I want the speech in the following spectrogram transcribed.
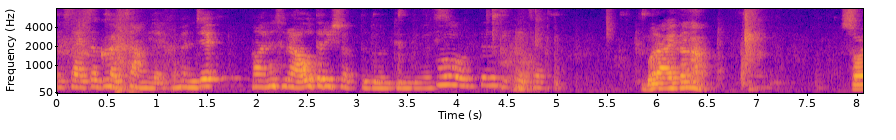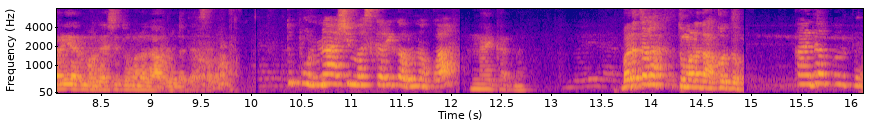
तसायचं घर चांगलं आहे. म्हणजे माणूस राहू तरी शकतो दोन तीन दिवस. हो ठीक आहे. बरं ऐका ना. सॉरी यार मगाशी तुम्हाला घाबरवलं त्यासाठी. तू पुन्हा अशी मस्करी करू नका नाही करणार. बरं चला तुम्हाला दाखवतो. काय दाखवतो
